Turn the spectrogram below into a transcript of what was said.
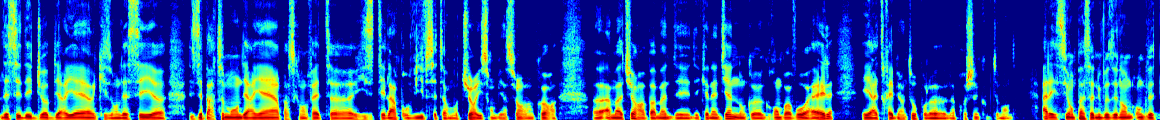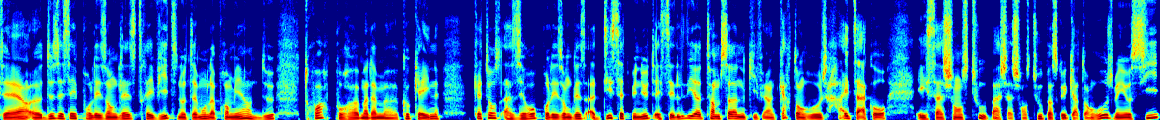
laissé des jobs derrière, qu'ils ont laissé euh, des appartements derrière parce qu'en fait ils étaient là pour vivre cette aventure. Ils sont bien sûr encore amateurs, hein, pas mal des, des Canadiennes. Donc grand bravo à elles et à très bientôt pour la prochaine Coupe du Monde. Allez, si on passe à Nouvelle-Zélande-Angleterre, euh, deux essais pour les Anglaises très vite, notamment la première de 3 pour euh, Madame euh, Cocaine, 14 à 0 pour les Anglaises à 17 minutes, et c'est Lydia Thompson qui fait un carton rouge, high tackle, et ça change tout. Bah, ça change tout parce que carton rouge, mais aussi,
